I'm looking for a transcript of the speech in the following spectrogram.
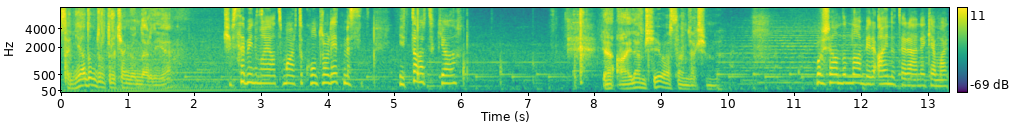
Sen niye adam durup dururken gönderdin ya? Kimse benim hayatımı artık kontrol etmesin. Yetti artık ya. Ya ailem bir şey var sanacak şimdi. Boşandığımdan beri aynı terane Kemal.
